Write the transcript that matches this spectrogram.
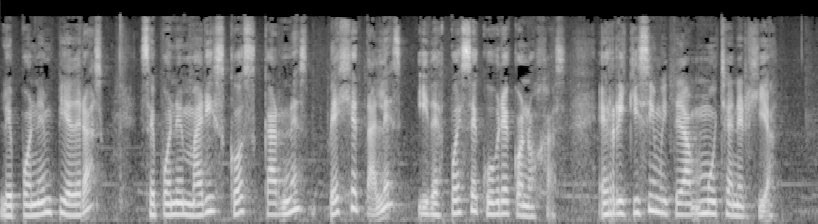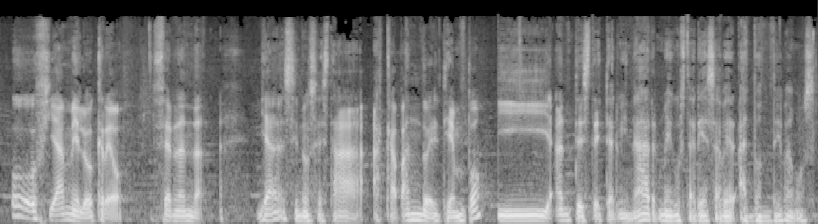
le ponen piedras, se ponen mariscos, carnes, vegetales y después se cubre con hojas. Es riquísimo y te da mucha energía. Uf, ya me lo creo. Fernanda, ya se nos está acabando el tiempo y antes de terminar me gustaría saber a dónde vamos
